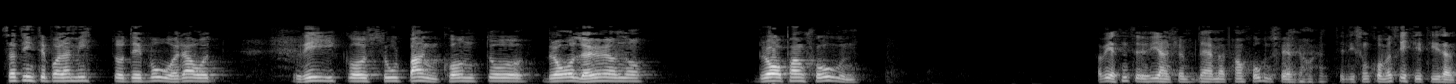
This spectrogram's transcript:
Så att det inte bara är mitt och det våra och rik och stort bankkonto och bra lön och bra pension. Jag vet inte egentligen det här med pension för jag har inte liksom kommit riktigt till den.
